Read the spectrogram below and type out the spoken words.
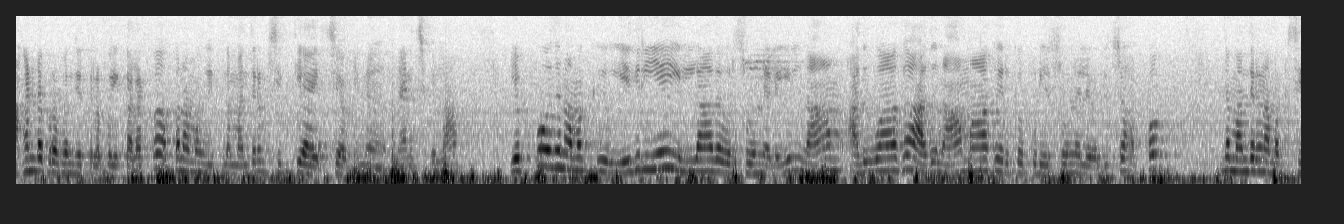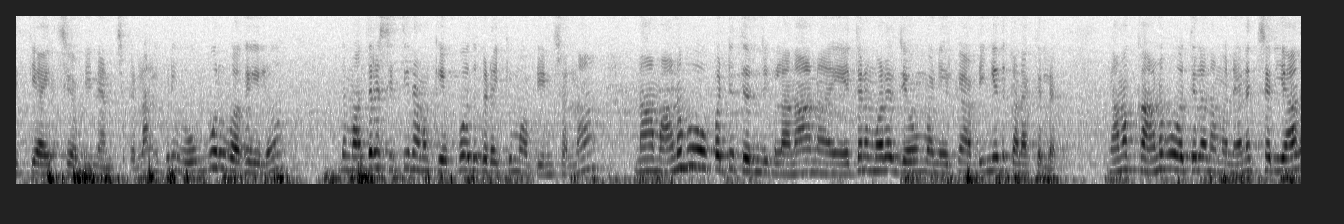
அகண்ட பிரபஞ்சத்தில் போய் கலக்கும் அப்போ நமக்கு இந்த மந்திரம் சித்தி ஆயிடுச்சு அப்படின்னு நினச்சிக்கலாம். எப்போது நமக்கு எதிரியே இல்லாத ஒரு சூழ்நிலையில் நாம் அதுவாக அது நாமாக இருக்கக்கூடிய சூழ்நிலை வந்துச்சோ அப்போ இந்த மந்திரம் நமக்கு சித்தி ஆயிடுச்சு அப்படின்னு நினச்சிக்கலாம். இப்படி ஒவ்வொரு வகையிலும் இந்த மந்திர சித்தி நமக்கு எப்போது கிடைக்கும் அப்படின்னு சொன்னால் நாம் அனுபவப்பட்டு தெரிஞ்சுக்கலாம். நான் எத்தனை முறை ஜெபம் பண்ணியிருக்கேன் அப்படிங்கிறது கணக்கு இல்லை. நமக்கு அனுபவத்தில் நம்ம நினச்சரியாத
